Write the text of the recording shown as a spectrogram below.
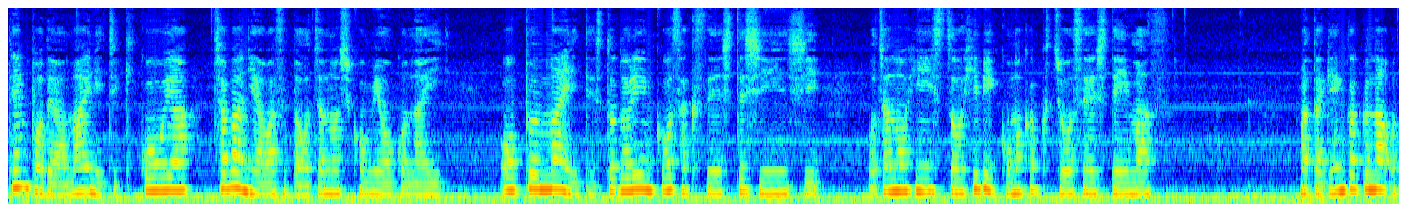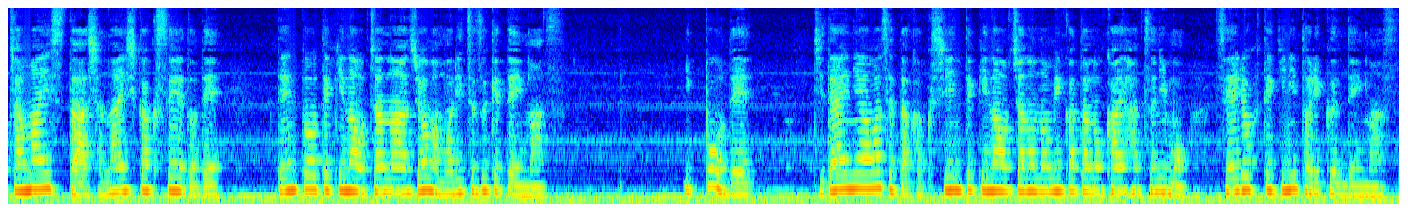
店舗では毎日気候や茶葉に合わせたお茶の仕込みを行いオープン前にテストドリンクを作成して試飲しお茶の品質を日々細かく調整しています。また厳格なお茶マイスター社内資格制度で伝統的なお茶の味を守り続けています。一方で時代に合わせた革新的なお茶の飲み方の開発にも精力的に取り組んでいます。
